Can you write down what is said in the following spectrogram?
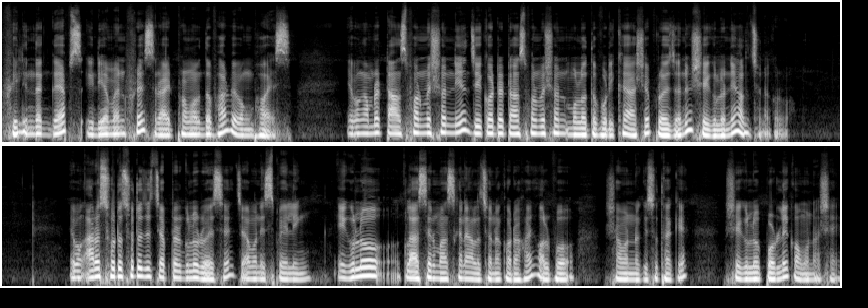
fill in the gaps, idiom and phrase right form of the verb এবং ভয়েস। এবং আমরা ট্রান্সফরমেশন নিয়ে যে কয়টা ট্রান্সফরমেশন মূলত পরীক্ষায় আসে, প্রয়োজনীয় সেগুলো নিয়ে আলোচনা করব। এবং আরও ছোট ছোট যে চ্যাপ্টারগুলো রয়েছে, যেমন স্পেলিং, এগুলো ক্লাসের মাঝখানে আলোচনা করা হয়, অল্প সামান্য কিছু থাকে, সেগুলো পড়লে কমন আসে,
